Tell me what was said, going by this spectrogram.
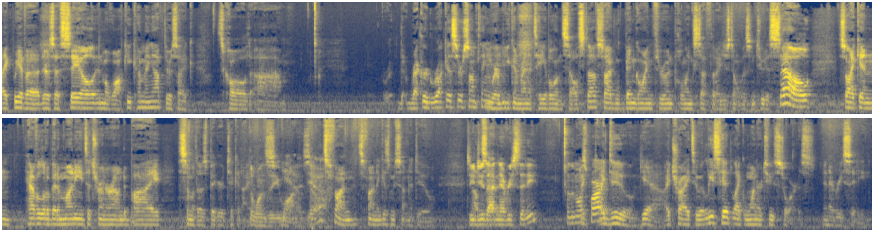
like we have a there's a sale in Milwaukee coming up. There's like it's called um, Record Ruckus or something where you can rent a table and sell stuff. So I've been going through and pulling stuff that I just don't listen to to sell, so I can have a little bit of money to turn around to buy some of those bigger ticket items. The ones that you wanted, So yeah. it's fun. It's fun. It gives me something to do. do you do that in every city for the most part? I do, yeah. I try to at least hit like one or two stores in every city.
